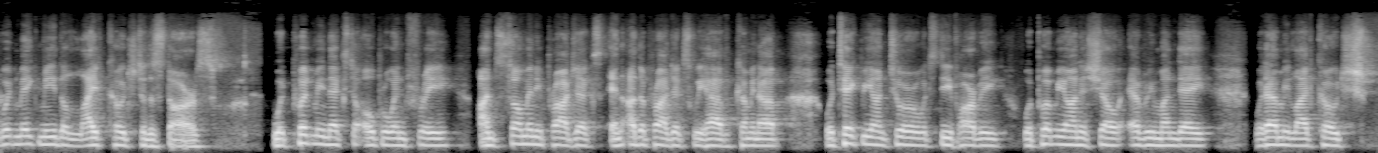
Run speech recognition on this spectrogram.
would make me the life coach to the stars, would put me next to Oprah Winfrey, on so many projects and other projects we have coming up. Would take me on tour with Steve Harvey, would put me on his show every Monday, would have me life coach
